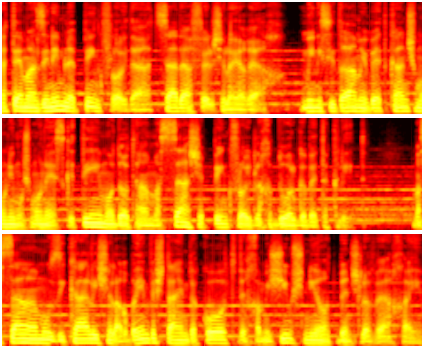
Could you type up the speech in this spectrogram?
אתם מאזינים לפינק פלויד, הצד האפל של הירח. מיני סדרה מבית כאן 88 הסכתים אודות המסע שפינק פלויד לחדו על גבי תקליט. מסע מוזיקלי של 42 דקות ו-50 שניות בין שלבי החיים.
